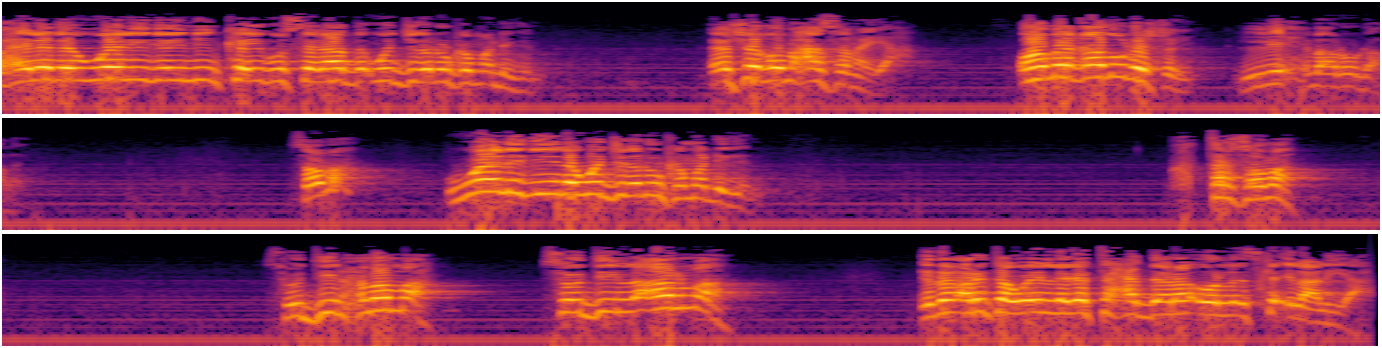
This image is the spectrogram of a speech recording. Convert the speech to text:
Waxay leedahay weligay ninkaygu salaada wejiga dhulka ma dhigin. Ee sheeko maxaan sameeyaa? Oo meeqaad u dhashay. Lix baan u dhalay. Soo ma weligiina wejiga dhulka ma dhigin. Khatar soo ma. Soo diin xumo ma. Soo diin la'aan ma. Idan arrintaa waa in laga taxadaraa oo la iska ilaaliyaa.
